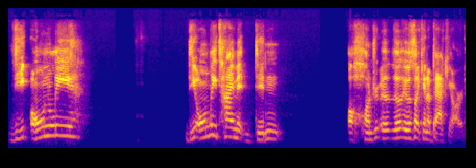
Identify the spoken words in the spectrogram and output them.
The only the only time it didn't a hundred it was like in a backyard.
